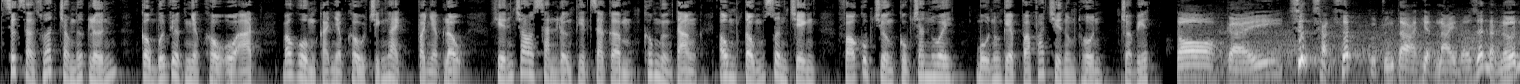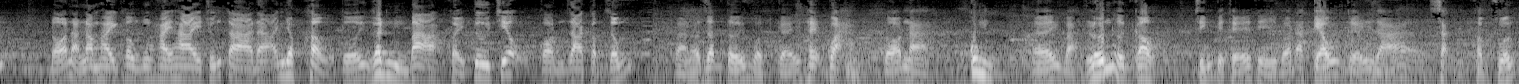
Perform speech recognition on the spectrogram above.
Sức sản xuất trong nước lớn, cộng với việc nhập khẩu ồ ạt, bao gồm cả nhập khẩu chính ngạch và nhập lậu, khiến cho sản lượng thịt gia cầm không ngừng tăng. Ông Tống Xuân Trinh, Phó Cục trưởng Cục Chăn nuôi, Bộ Nông nghiệp và Phát triển Nông thôn cho biết. Do cái sức sản xuất của chúng ta hiện nay nó rất là lớn, đó là năm 2022 chúng ta đã nhập khẩu tới gần 3,4 triệu con gia cầm giống và nó dẫn tới một cái hệ quả đó là cung đấy và lớn hơn cầu chính vì thế thì nó đã kéo cái giá sản phẩm xuống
